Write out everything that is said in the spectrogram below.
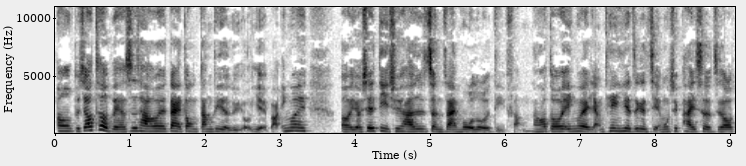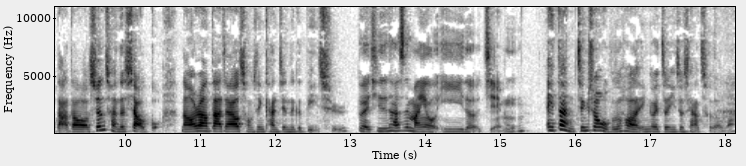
嗯、比较特别的是，它会带动当地的旅游业吧，因为呃，有些地区它是正在没落的地方，然后都会因为两天一夜这个节目去拍摄之后，达到宣传的效果，然后让大家要重新看见那个地区。对，其实它是蛮有意义的节目。哎，但金宣虎不是后来因为争议就下车了吗？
